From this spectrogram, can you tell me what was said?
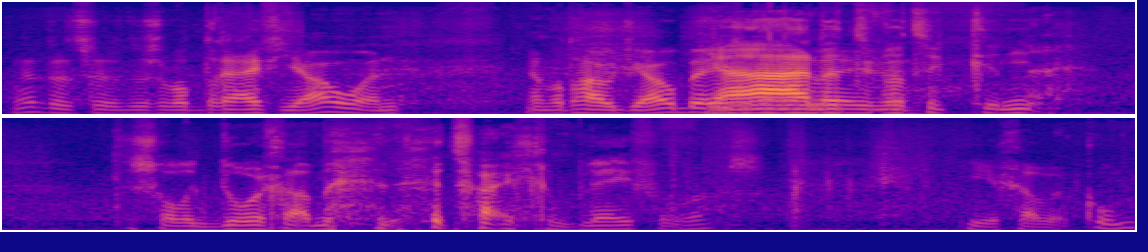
Hè, Dus, dus wat drijft jou en, en wat houdt jou bezig? Ja, dat, wat ik, dan zal ik doorgaan met waar ik gebleven was. Hier gaan we, kom.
